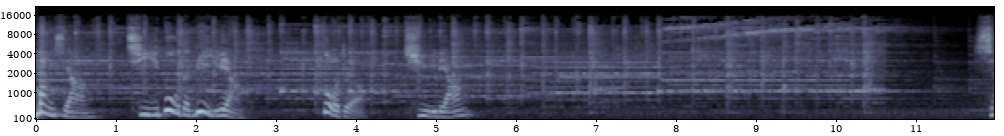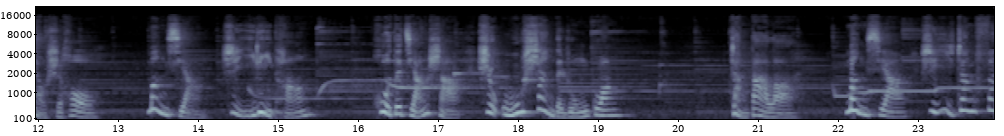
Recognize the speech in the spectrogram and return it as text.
梦想起步的力量，作者曲梁。小时候，梦想是一粒糖，获得奖赏是无上的荣光。长大了，梦想是一张帆，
